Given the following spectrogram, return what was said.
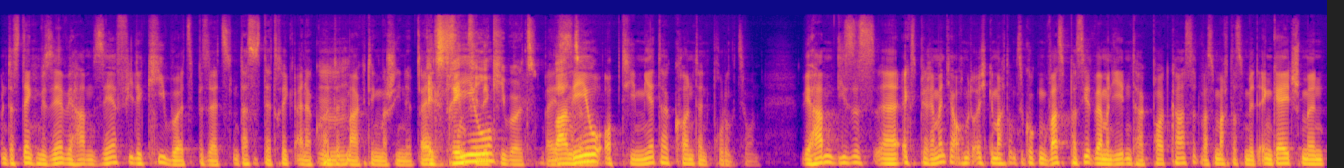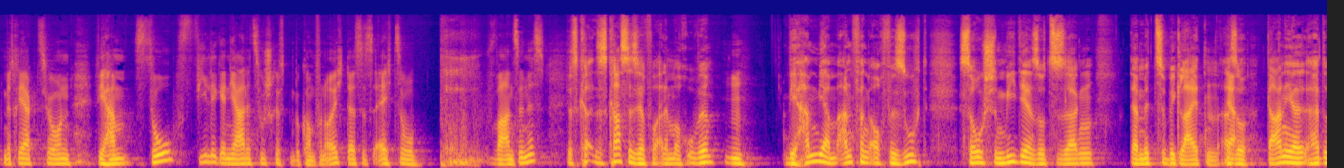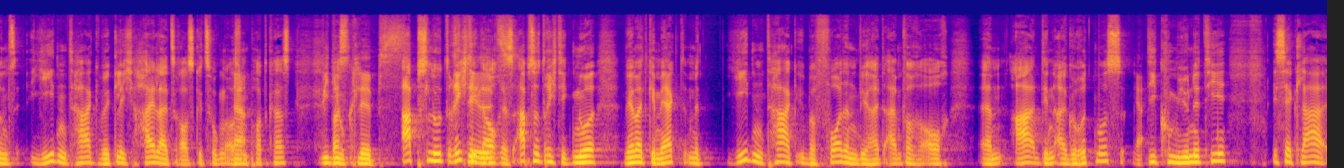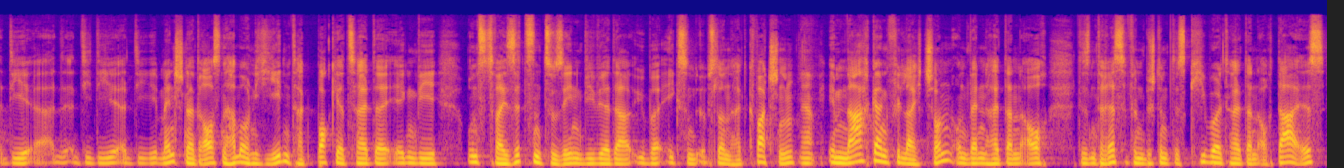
und das denken wir sehr, wir haben sehr viele Keywords besetzt. Und das ist der Trick einer Content-Marketing-Maschine. Mhm. Extrem viele Keywords. Bei. SEO-optimierter Content-Produktion. Wir haben dieses äh, Experiment ja auch mit euch gemacht, um zu gucken, was passiert, wenn man jeden Tag podcastet, was macht das mit Engagement, mit Reaktionen. Wir haben so viele geniale Zuschriften bekommen von euch, dass es echt so pff, Wahnsinn ist. Das, das Krasse ist ja vor allem auch, Uwe, Hm. wir haben ja am Anfang auch versucht, Social Media sozusagen damit zu begleiten. Also Ja. Daniel hat uns jeden Tag wirklich Highlights rausgezogen aus Ja. dem Podcast. Videoclips. Absolut richtig Stills. auch ist, absolut richtig. Nur, wir haben halt gemerkt, mit jeden Tag überfordern wir halt einfach auch ähm, A, den Algorithmus, Ja. die Community. Ist ja klar, die, äh, die, die, die Menschen da draußen haben auch nicht jeden Tag Bock, jetzt halt da irgendwie uns zwei sitzen zu sehen, wie wir da über X und Y halt quatschen. Ja. Im Nachgang vielleicht schon und wenn halt dann auch das Interesse für ein bestimmtes Keyword halt dann auch da ist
